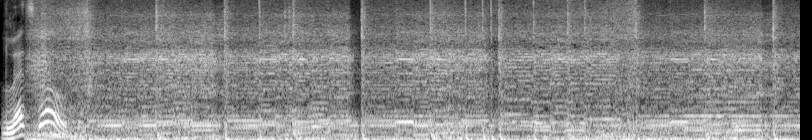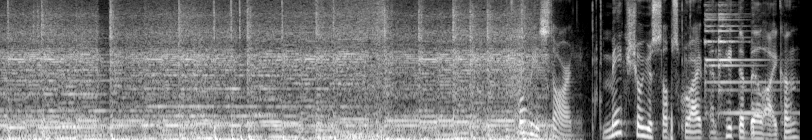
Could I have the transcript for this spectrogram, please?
let's go! Before we start, make sure you subscribe and hit the bell icon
